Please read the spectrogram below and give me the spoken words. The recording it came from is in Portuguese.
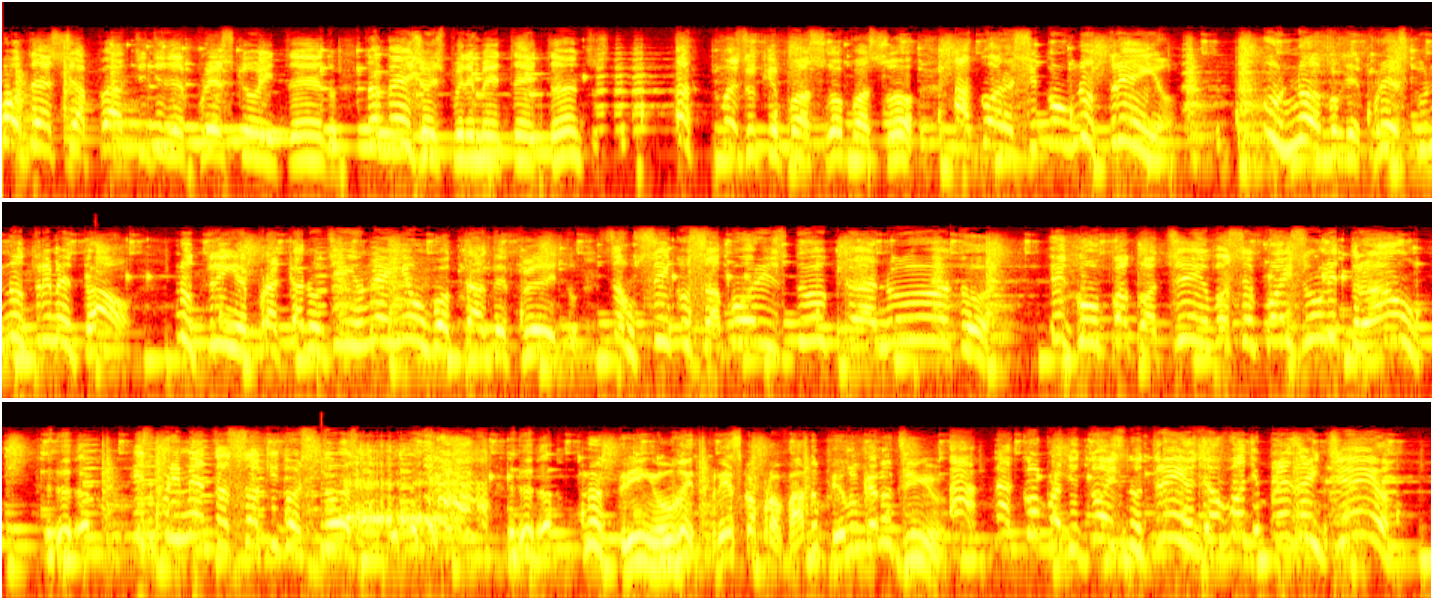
Modéstia a parte de refresco que eu entendo. Também já experimentei tantos. Ah, mas o que passou, passou. Agora chegou o Nutrinho. O novo refresco nutrimental. Nutrinho é pra canudinho nenhum botar defeito. São cinco sabores do canudo. E com o pacotinho você faz um litrão. Experimenta só que gostoso. Nutrinho, o refresco aprovado pelo canudinho. Ah, na compra de dois Nutrinhos eu vou de presentinho.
